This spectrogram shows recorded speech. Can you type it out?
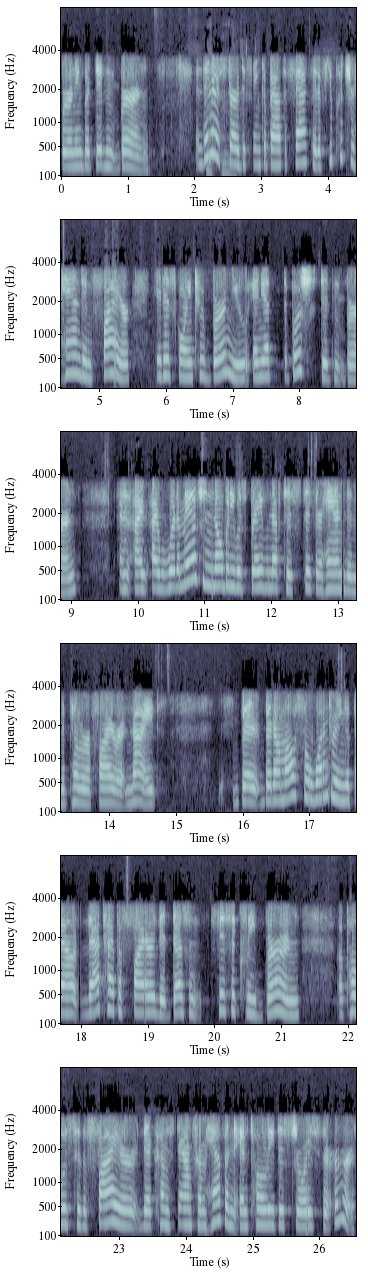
burning but didn't burn. And then mm-hmm. I started to think about the fact that if you put your hand in fire, it is going to burn you, and yet the bush didn't burn. And I, I would imagine nobody was brave enough to stick their hand in the pillar of fire at night. But but I'm also wondering about that type of fire that doesn't physically burn, opposed to the fire that comes down from heaven and totally destroys the earth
